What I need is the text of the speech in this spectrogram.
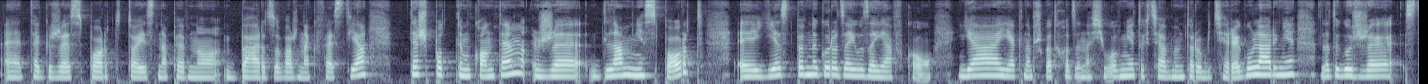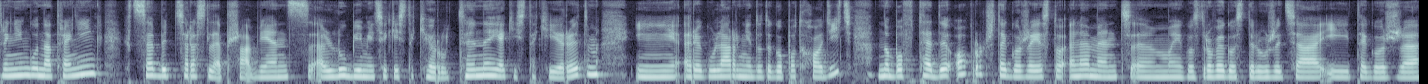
E, także sport to jest na pewno bardzo ważna kwestia też pod tym kątem, że dla mnie sport e, jest pewnego rodzaju zajawką. Ja, jak na przykład chodzę na siłownię, to chciałabym to robić regularnie, dlatego że z treningu na trening chcę być coraz lepsza, więc lubię mieć jakieś takie rutyny, jakiś taki rytm i regularnie do tego podchodzić, no bo wtedy oprócz tego, że jest to element e, mojego zdrowego stylu życia i tego, że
